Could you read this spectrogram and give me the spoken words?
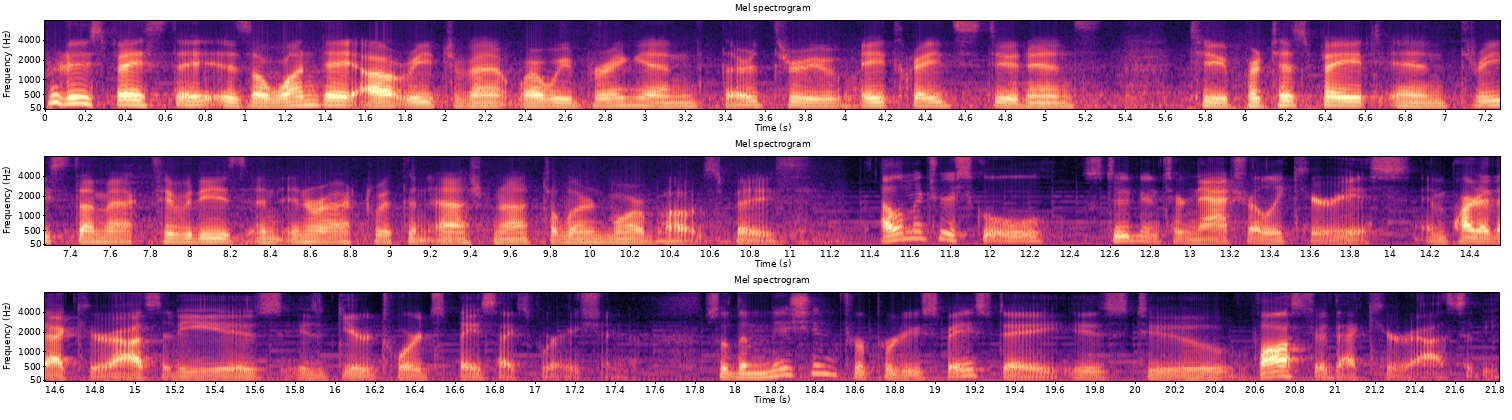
Purdue Space Day is a one-day outreach event where we bring in third through eighth grade students to participate in three STEM activities and interact with an astronaut to learn more about space. Elementary school students are naturally curious, and part of that curiosity is, is geared towards space exploration. So the mission for Purdue Space Day is to foster that curiosity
